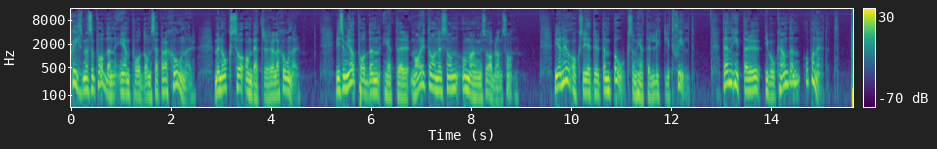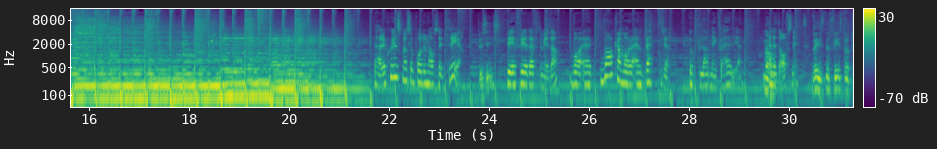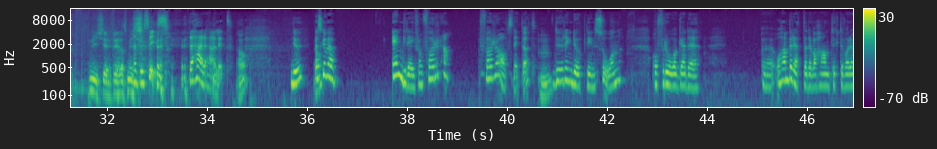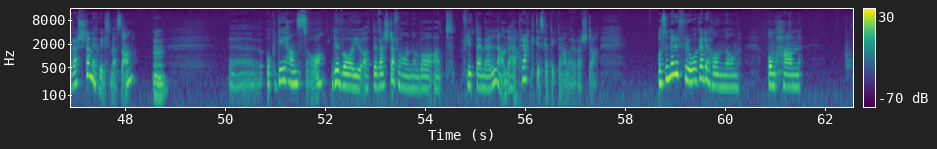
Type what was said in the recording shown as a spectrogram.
Skilsmässopodden är en podd om separationer, men också om bättre relationer. Vi som gör podden heter Marit Danielsson och Magnus Abrahamsson. Vi har nu också gett ut en bok som heter Lyckligt skild. Den hittar du i bokhandeln och på nätet. Det här är Skilsmässopodden avsnitt 3. Precis. Det är fredag eftermiddag. Vad, är, vad kan vara en bättre uppladdning för helgen Ja. än ett avsnitt? Visst, nu finns det något mysigare fredagsmys. Nej, precis. Det här är härligt. ja. Du, jag Ja. skulle vilja... En grej från förra, förra avsnittet. Mm. Du ringde upp din son och frågade... eh, Och han berättade vad han tyckte var det värsta med skilsmässan. Mm. Eh, Och det han sa, det var ju att det värsta för honom var att flytta emellan. Det här praktiska tyckte han var det värsta. Och så när du frågade honom om han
